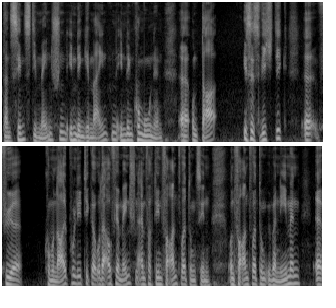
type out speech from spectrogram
dann sind es die Menschen in den Gemeinden, in den Kommunen. Äh, und da ist es wichtig, äh, für Kommunalpolitiker oder auch für Menschen einfach, die in Verantwortung sind und Verantwortung übernehmen, äh,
